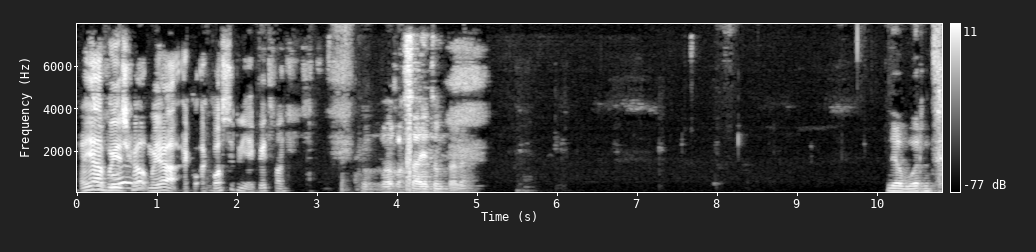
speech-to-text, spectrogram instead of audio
Ah ja, voor je schuld. Maar ja, ik, ik was er niet. Ik weet van... Wat, wat zei je toen, Pelle? Ja, woordend.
